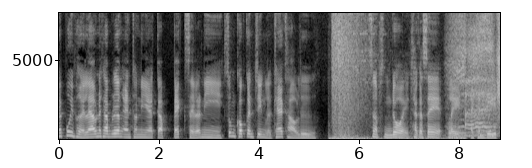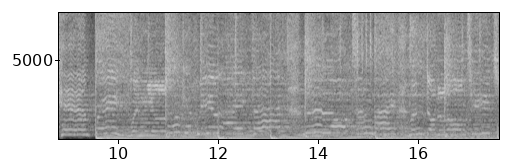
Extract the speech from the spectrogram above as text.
แม่ปุ้ยเผยแล้วนะครับ เรื่องแอนโทเนียกับเป็กเสรณี ซุ่มคบกันจริงหรือแค่ข่าวลือ สนับสนุนโดยทากาเซ่เพลง I Can Breathe can't breathe when you look at me like that เหมือนโลกทั้งใบมันโดนลงที่ใจ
